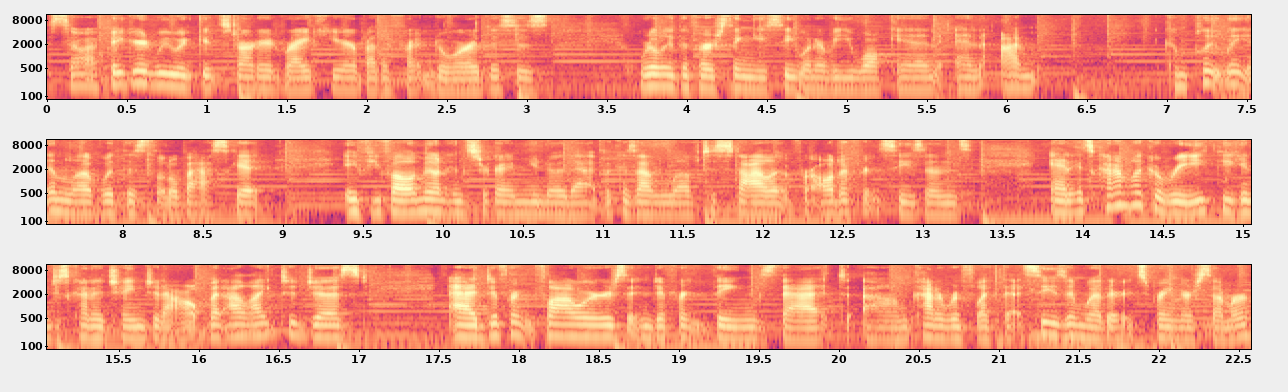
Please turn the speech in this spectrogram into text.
So I figured we would get started right here by the front door. This is really the first thing you see whenever you walk in and I'm completely in love with this little basket. If you follow me on Instagram, you know that because I love to style it for all different seasons. And it's kind of like a wreath, you can just kind of change it out. But I like to just add different flowers and different things that um, kind of reflect that season, whether it's spring or summer.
